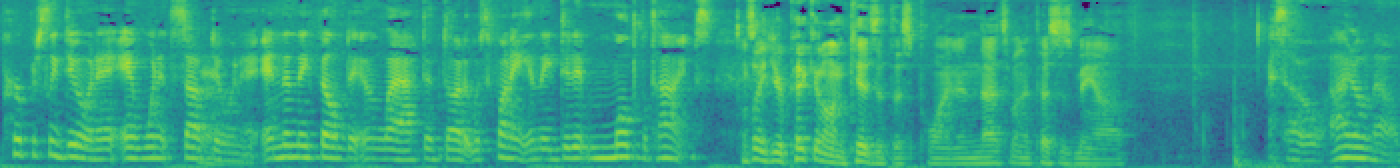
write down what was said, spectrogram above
purposely doing it and wouldn't stop doing it, and then they filmed it and laughed and thought it was funny, and they did it multiple times. It's like you're picking on kids at this point, and that's when it pisses me off. So I don't know.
